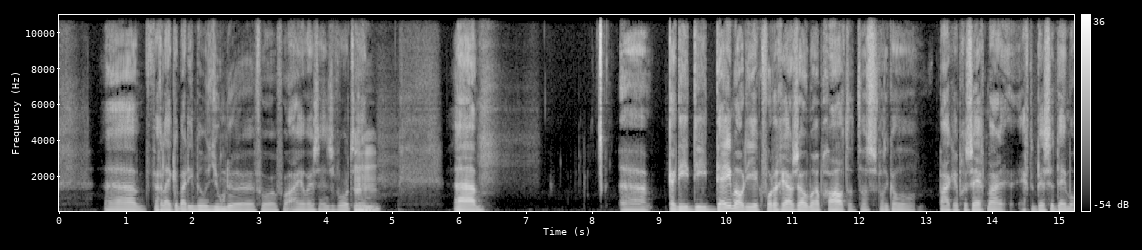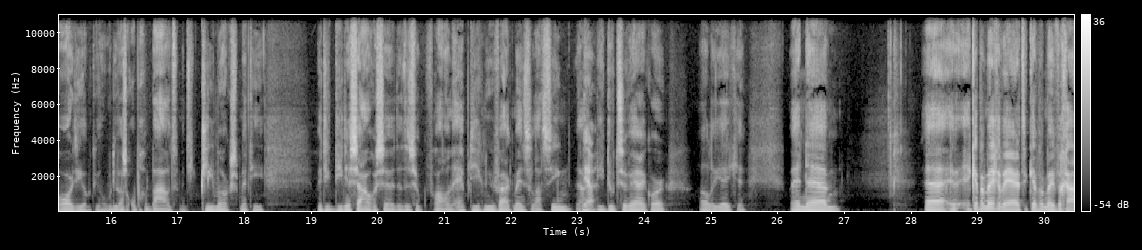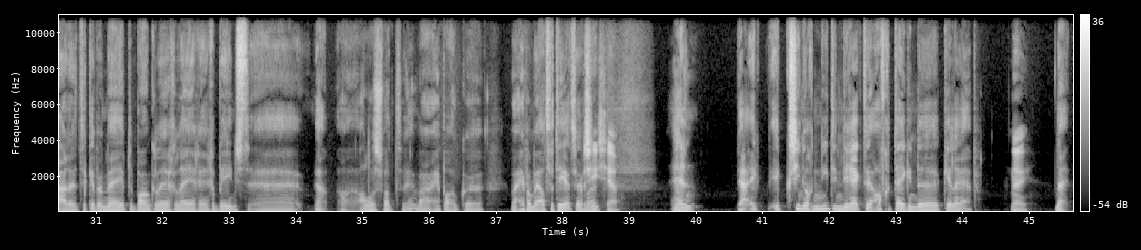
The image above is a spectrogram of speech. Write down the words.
Eh, vergeleken bij die miljoenen voor, voor iOS enzovoort. En, Ehm, eh, kijk, die, die demo die ik vorig jaar zomer heb gehad, dat was wat ik al een paar keer heb gezegd, maar echt de beste demo ooit. Die- hoe die was opgebouwd met die climax, met die, met die dinosaurussen. Dat is ook vooral een app die ik nu vaak mensen laat zien. Nou, Ja. Die doet zijn werk hoor. Alle jeetje. En eh, ik heb ermee gewerkt, ik heb ermee vergaderd, ik heb ermee op de bank gelegen en gebinged. Eh, nou, alles wat, hè, waar, Apple ook, eh, waar Apple mee adverteert, zeg maar. precies, ja. En ja, ik, ik zie nog niet een directe afgetekende killer app. Nee. Nee.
